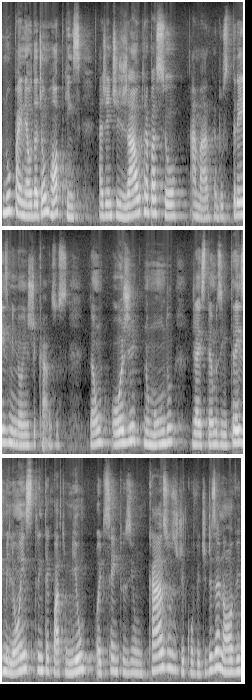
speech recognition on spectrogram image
no painel da John Hopkins, a gente já ultrapassou a marca dos 3 milhões de casos. Então, hoje no mundo já estamos em 3 milhões 34 mil 801 casos de Covid-19,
